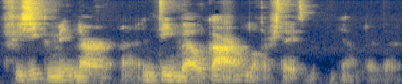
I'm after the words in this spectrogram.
fysiek minder uh, een team bij elkaar, omdat er steeds, ja, er,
